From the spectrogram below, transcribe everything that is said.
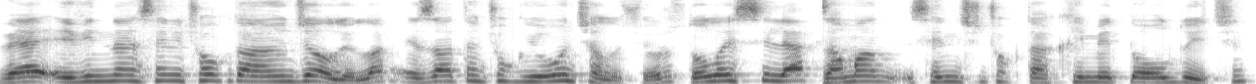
Veya evinden seni çok daha önce alıyorlar. E zaten çok yoğun çalışıyoruz. Dolayısıyla zaman senin için çok daha kıymetli olduğu için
